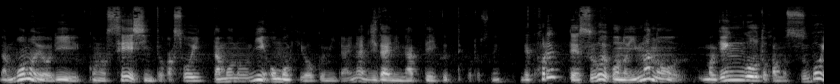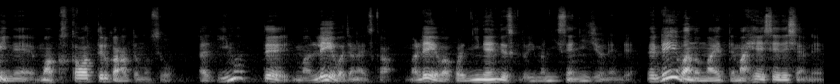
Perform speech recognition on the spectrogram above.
ものよりこの精神とかそういったものに重きを置くみたいな時代になっていくってことですね。でこれってすごいこの今の、まあ、言語とかもすごいね、まあ、関わってるかなって思うんですよ。今って、まあ、令和じゃないですか、まあ、令和これ2年ですけど今2020年で。で令和の前ってまあ平成でしたよね。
